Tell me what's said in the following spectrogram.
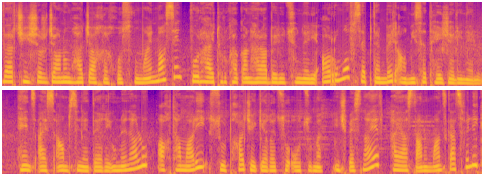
Վերջին շրջանում հաճախ է խոսվում այն մասին, որ հայ-թուրքական հարաբերությունների առումով սեպտեմբեր ամիսը թեժ է լինելու։ Հենց այս ամսին է տեղի ունենալու Աղթամարի Սուրբ Խաչ եկեղեցու օծումը, ինչպես նաև Հայաստանում անցկացվելիք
